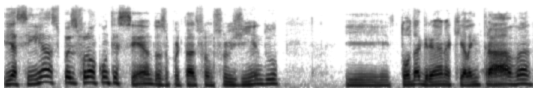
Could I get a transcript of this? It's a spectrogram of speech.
e assim as coisas foram acontecendo, as oportunidades foram surgindo e toda a grana que ela entrava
